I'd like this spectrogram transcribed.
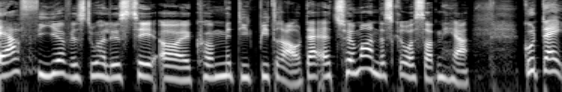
R4, hvis du har lyst til at øh, komme med dit bidrag. Der er tømmeren, der skriver sådan her. Goddag,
